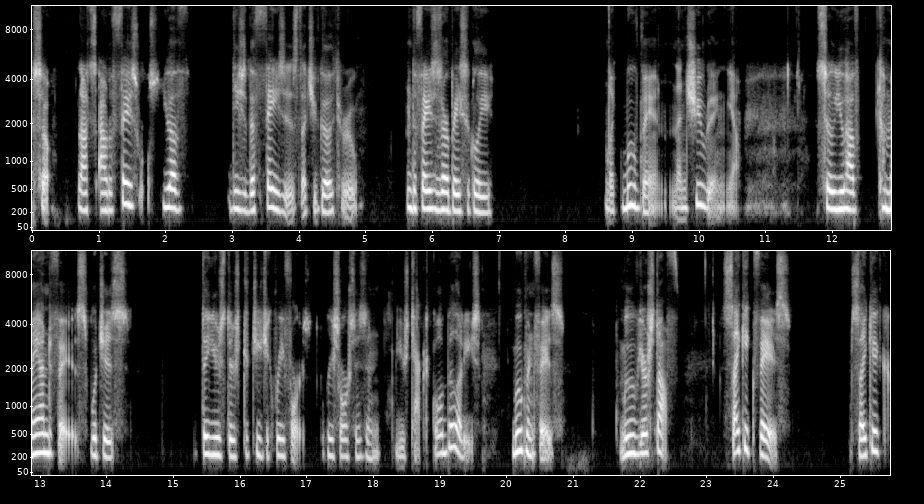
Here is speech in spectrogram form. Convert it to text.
So that's out of phase rules. You have these are the phases that you go through. The phases are basically like movement and then shooting. Yeah. So you have command phase, which is they use their strategic resource, resources and use tactical abilities. Movement phase, move your stuff. Psychic phase, psychic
